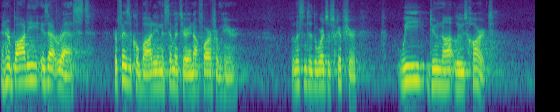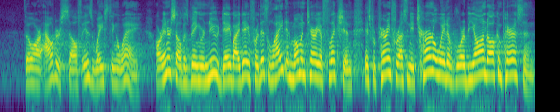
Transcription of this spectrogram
And her body is at rest, her physical body in a cemetery not far from here. But listen to the words of Scripture. We do not lose heart. Though our outer self is wasting away, our inner self is being renewed day by day, for this light and momentary affliction is preparing for us an eternal weight of glory beyond all comparison.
